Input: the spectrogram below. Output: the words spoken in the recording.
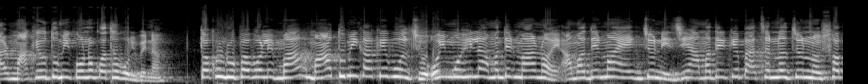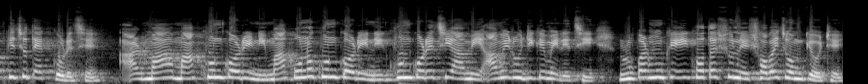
আর মাকেও তুমি কোনো কথা বলবে না। তখন রূপা বলে, মা মা, তুমি কাকে বলছো? ওই মহিলা আমাদের মা নয়, আমাদের মা একজনই যে আমাদেরকে বাঁচানোর জন্য সব কিছু ত্যাগ করেছে। আর মা মা খুন করেনি, মা কোনো খুন করেনি, খুন করেছি আমি আমি রুজিকে মেরেছি। রূপার মুখে এই কথা শুনে সবাই চমকে ওঠে।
